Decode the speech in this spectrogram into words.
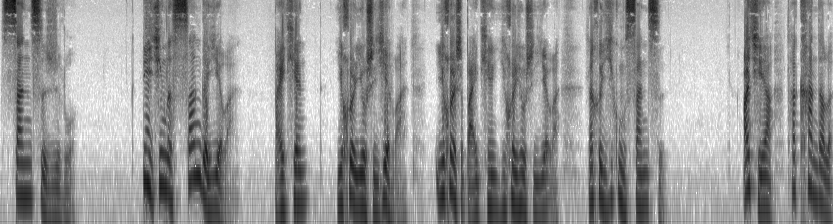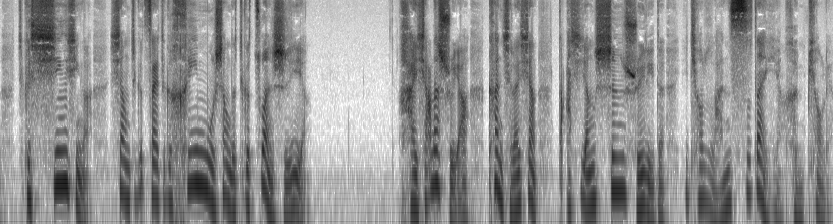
三次日落，历经了三个夜晚，白天一会儿又是夜晚，一会儿是白天，一会儿又是夜晚，然后一共三次。而且呀，他看到了这个星星啊，像这个在这个黑幕上的这个钻石一样。海峡的水啊，看起来像大西洋深水里的一条蓝丝带一样，很漂亮。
